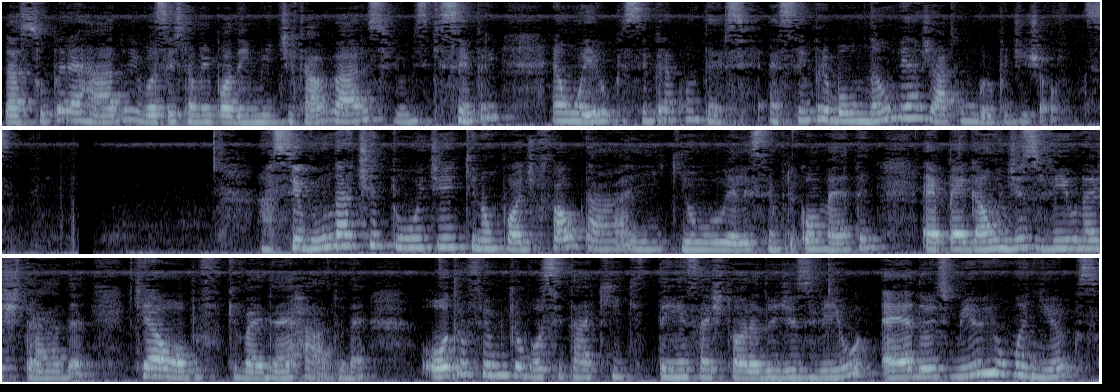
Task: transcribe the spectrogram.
Dá super errado. E vocês também podem me indicar vários filmes que sempre é um erro que sempre acontece. É sempre bom não viajar com um grupo de jovens. A segunda atitude que não pode faltar e que eles sempre cometem é pegar um desvio na estrada, que é óbvio que vai dar errado, né? Outro filme que eu vou citar aqui que tem essa história do desvio é 2001 Maníacos,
